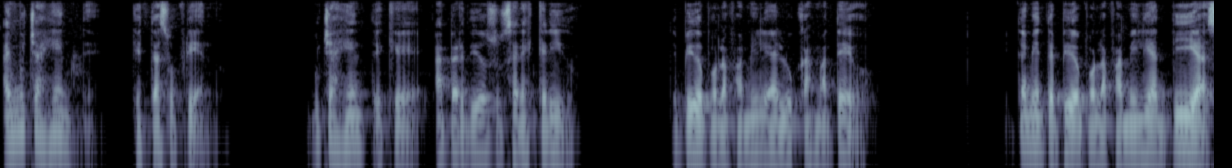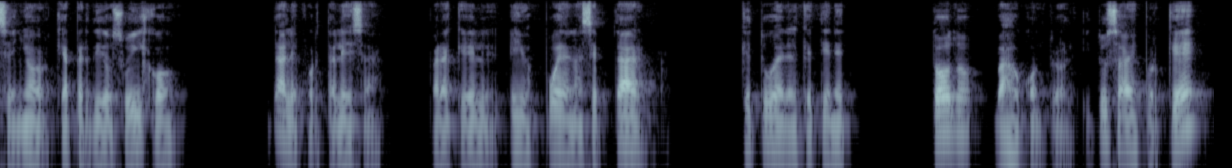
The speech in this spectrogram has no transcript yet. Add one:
hay mucha gente que está sufriendo, mucha gente que ha perdido sus seres queridos. Te pido por la familia de Lucas Mateo. Y también te pido por la familia Díaz, Señor, que ha perdido su hijo. Dale fortaleza para que ellos puedan aceptar que tú eres el que tiene todo bajo control. Y tú sabes por qué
